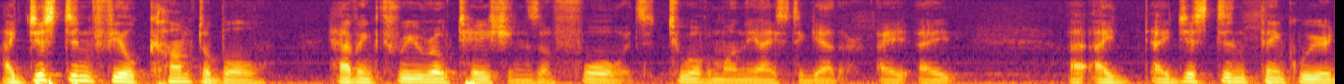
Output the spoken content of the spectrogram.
I just didn't feel comfortable having three rotations of forwards, two of them on the ice together. I, I, I, I- I just didn't think we were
